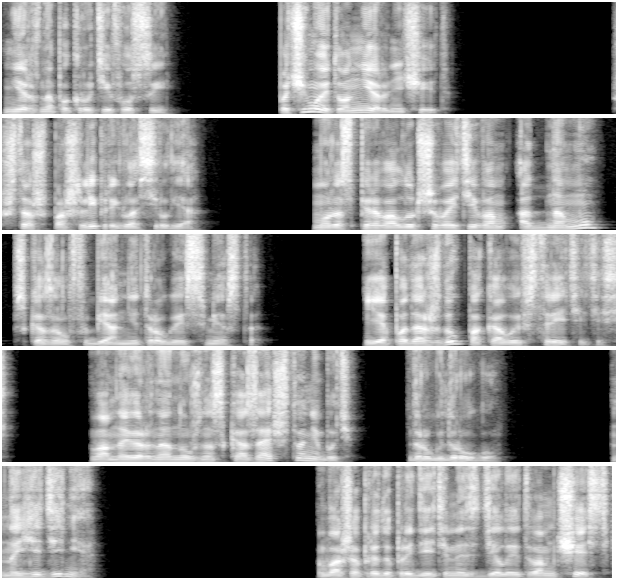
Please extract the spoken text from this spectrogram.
нервно покрутив усы. «Почему это он нервничает?» «Что ж, пошли», — пригласил я. «Может, сперва лучше войти вам одному?» — сказал Фабиан, не трогаясь с места. «Я подожду, пока вы встретитесь. Вам, наверное, нужно сказать что-нибудь друг другу. Наедине». Ваша предупредительность делает вам честь,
